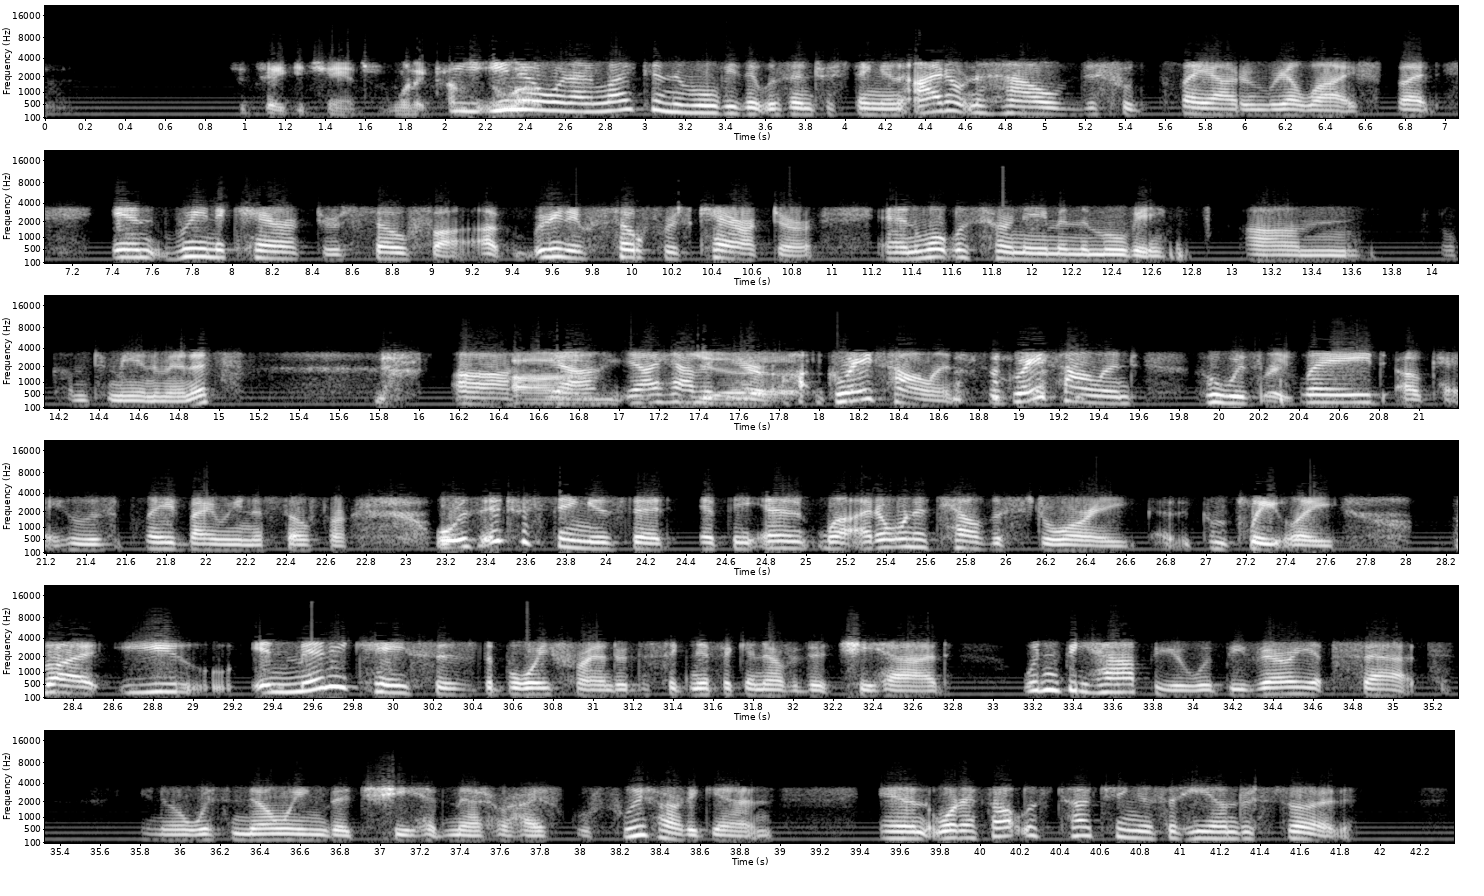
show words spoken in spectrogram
to take a chance when it comes you to You love. know what I liked in the movie that was interesting, and I don't know how this would play out in real life, but in Rena character Sofer, uh, Rena Sofer's character, and what was her name in the movie? Um, it'll come to me in a minute. Uh, um, yeah, yeah, I have yeah. it here. Grace Holland. So Grace Holland, who was Great. played, okay, who was played by Rena Sofer. What was interesting is that at the end, well, I don't want to tell the story uh, completely, but you, in many cases, the boyfriend or the significant other that she had wouldn't be happy or would be very upset, you know, with knowing that she had met her high school sweetheart again. And what I thought was touching is that he understood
